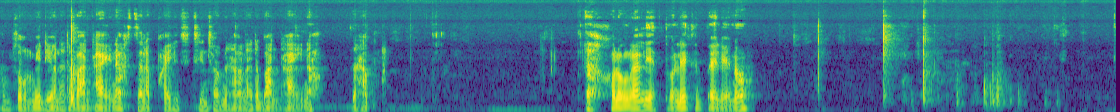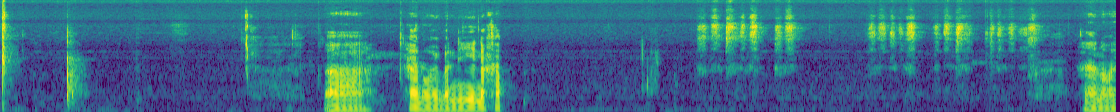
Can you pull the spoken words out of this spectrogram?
ผมส่งเม็ดเดียวรัฐบาลไทยนะสำหรับใครที่ชื่นชอบในทางรัฐบาลไทยเนาะนะครับอะขอลงรายละเอียดตัวเลขขึ้นไปเลยเนาะอ่า ฮานอยวันนี้นะครับ ฮานอย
